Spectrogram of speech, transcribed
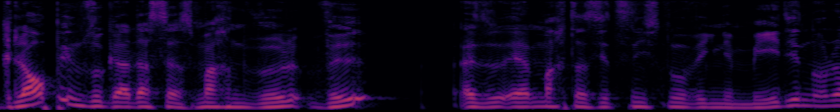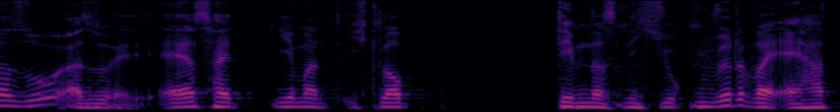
glaube ihm sogar, dass er es machen will. Also er macht das jetzt nicht nur wegen den Medien oder so. Also er ist halt jemand, ich glaube, dem das nicht jucken würde, weil er hat,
